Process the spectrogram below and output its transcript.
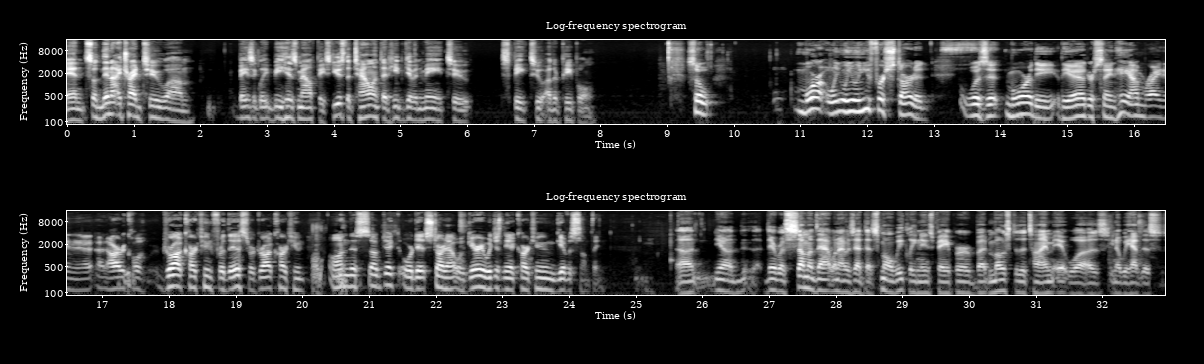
mm-hmm. and so then i tried to um, basically be his mouthpiece use the talent that he'd given me to speak to other people so, more when when you first started, was it more the the editor saying, "Hey, I'm writing a, an article, draw a cartoon for this, or draw a cartoon on this subject," or did it start out with Gary? We just need a cartoon. Give us something. Uh, you know, th- there was some of that when I was at that small weekly newspaper, but most of the time it was, you know, we have this,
